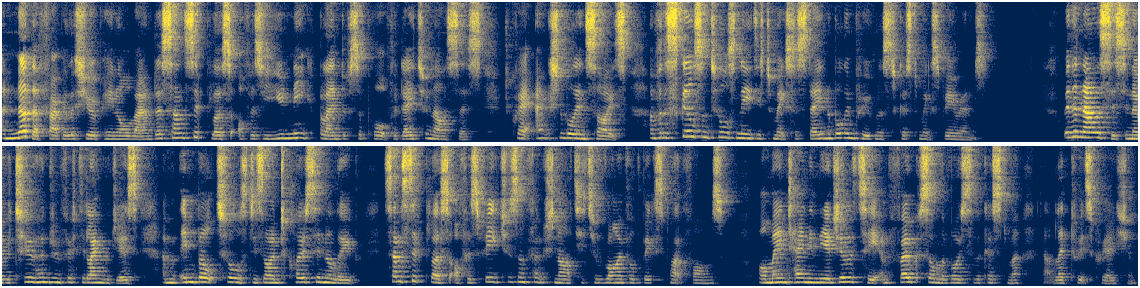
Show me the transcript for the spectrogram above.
Another fabulous European all-rounder, Sandsiv Plus offers a unique blend of support for data analysis to create actionable insights and for the skills and tools needed to make sustainable improvements to customer experience. With analysis in over 250 languages and inbuilt tools designed to close in the loop, Sandsiv Plus offers features and functionality to rival the biggest platforms, while maintaining the agility and focus on the voice of the customer that led to its creation.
